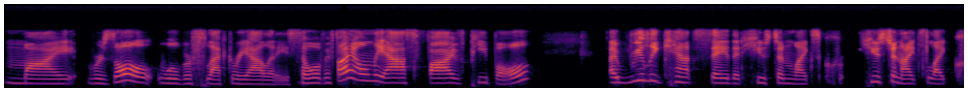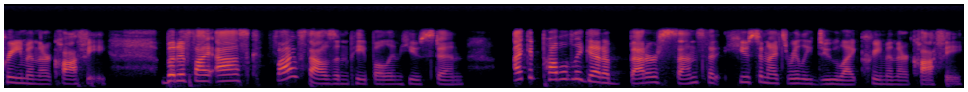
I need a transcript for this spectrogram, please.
my result will reflect reality. So if I only ask five people, I really can't say that Houston likes Houstonites like cream in their coffee. But if I ask 5,000 people in Houston, I could probably get a better sense that Houstonites really do like cream in their coffee.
